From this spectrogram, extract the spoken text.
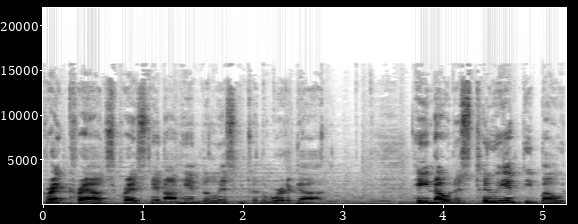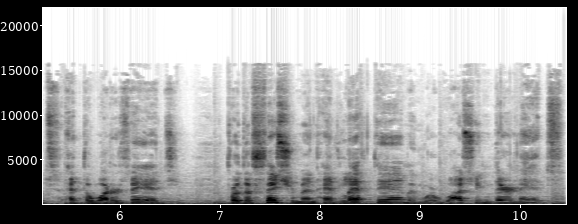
great crowds pressed in on him to listen to the Word of God. He noticed two empty boats at the water's edge, for the fishermen had left them and were washing their nets.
